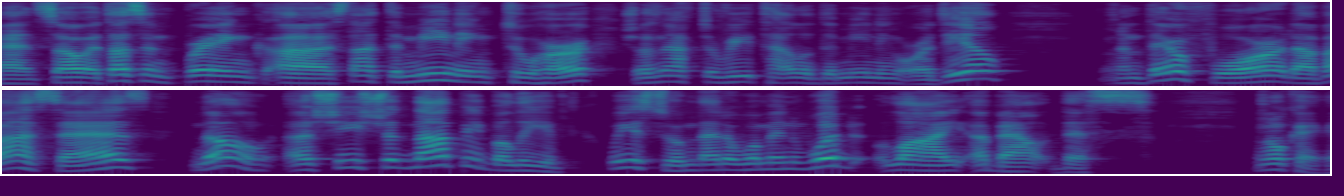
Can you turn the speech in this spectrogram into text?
And so it doesn't bring, uh, it's not demeaning to her. She doesn't have to retell a demeaning ordeal. And therefore, Rava says, no, uh, she should not be believed. We assume that a woman would lie about this. Okay,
